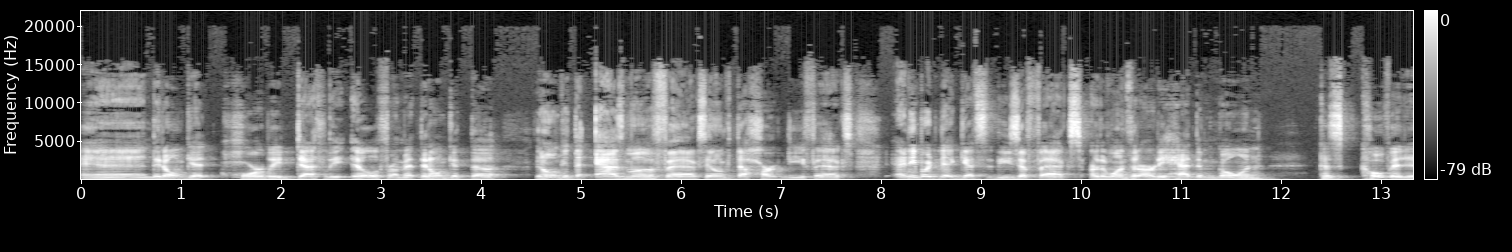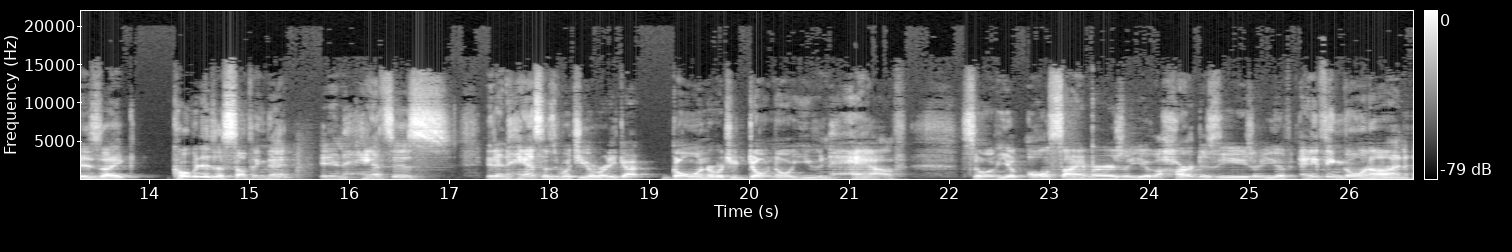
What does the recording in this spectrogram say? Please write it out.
and they don't get horribly deathly ill from it. They don't get the they don't get the asthma effects, they don't get the heart defects. Anybody that gets these effects are the ones that already had them going cuz COVID is like COVID is something that it enhances it enhances what you already got going or what you don't know you even have. So if you have Alzheimer's or you have a heart disease or you have anything going on,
